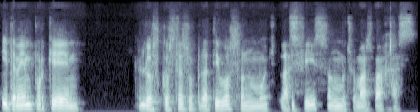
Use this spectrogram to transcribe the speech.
y también porque los costes operativos son mucho, las fees son mucho más bajas.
